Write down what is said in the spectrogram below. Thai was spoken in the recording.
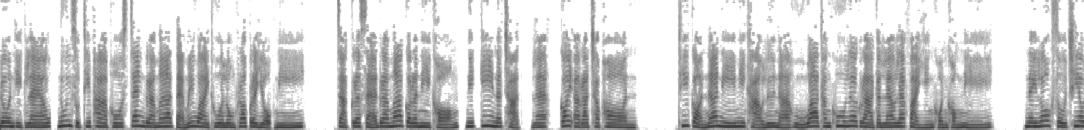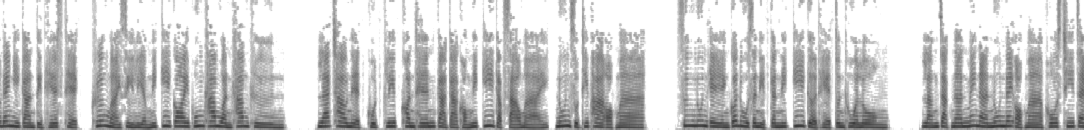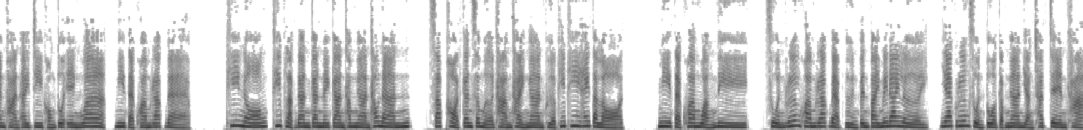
โดนอีกแล้ว นุ่นสุทธิพาโพสต์แจ้งดราม่าแต่ไม่วายทัวร์ลงเพราะประโยคนี้ จากกระแสดราม่ากรณีของนิกกี้นชัดและก้อยอรัชพร ที่ก่อนหน้านี้มีข่าวลือหนาหูว่าทั้งคู่เลิกรากันแล้วและฝ่ายหญิงขนของหนี ในโลกโซเชียลได้มีการติดเฮชแท็กเครื่องหมายสี่เหลี่ยมนิกกี้ก้อยพุ่งข้ามวันข้ามคืน และชาวเน็ตขุดคลิปคอนเทนต์กากาของนิกกี้กับสาวหมาย นุ่นสุทธิพาออกมา ซึ่งนุ่นเองก็ดูสนิทกันนิกกี้เกิดเหตุจนทัวร์ลง หลังจากนั้นไม่นานนุ่นได้ออกมาโพสต์ชี้แจงผ่านไอจีของตัวเองว่า มีแต่ความรักแบบพี่น้องที่ผลักดันกันในการทำงานเท่านั้น ซัพพอร์ตกันเสมอถามถ่ายงานเผื่อพี่ๆให้ตลอด มีแต่ความหวังดี ส่วนเรื่องความรักแบบอื่นเป็นไปไม่ได้เลย แยกเรื่องส่วนตัวกับงานอย่างชัดเจนค่ะ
